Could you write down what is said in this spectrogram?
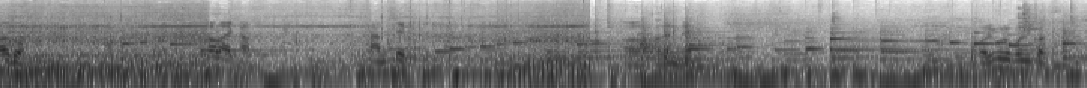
아이고. 털라이 값. 30. 어, 다 됐네. 어, 얼굴을 보니까.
